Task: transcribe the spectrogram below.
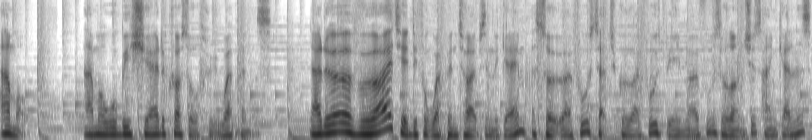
ammo. Ammo will be shared across all three weapons. Now there are a variety of different weapon types in the game, assault rifles, tactical rifles, beam rifles, launchers, hand cannons,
